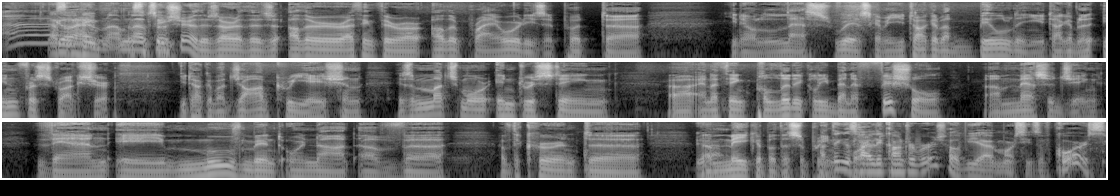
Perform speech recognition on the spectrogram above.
That's ahead. I'm. I'm That's not so thing. sure. There's other, there's other. I think there are other priorities that put, uh, you know, less risk. I mean, you talk about building, you talk about infrastructure, you talk about job creation. Is a much more interesting uh, and I think politically beneficial uh, messaging than a movement or not of uh, of the current uh, uh, makeup of the Supreme Court. I think it's Court. highly controversial if you add more seats, of course.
